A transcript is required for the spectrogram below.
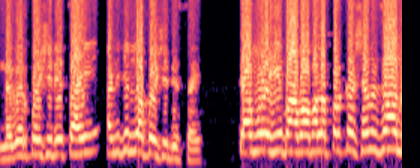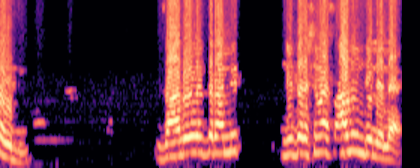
नगर परिषदेचाही आणि जिल्हा परिषदेचाही. त्यामुळे ही बाब आम्हाला प्रकर्षाने जाणवली. जाणवल्यानंतर आम्ही निदर्शनास आणून दिलेलं आहे.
